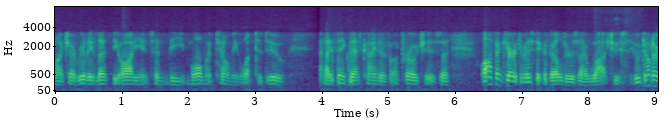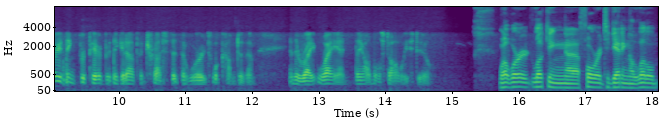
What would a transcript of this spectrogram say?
much. I really let the audience and the moment tell me what to do. And I think that kind of approach is uh, often characteristic of elders I watch who, who don't have everything prepared, but they get up and trust that the words will come to them in the right way, and they almost always do. Well, we're looking uh, forward to getting a little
